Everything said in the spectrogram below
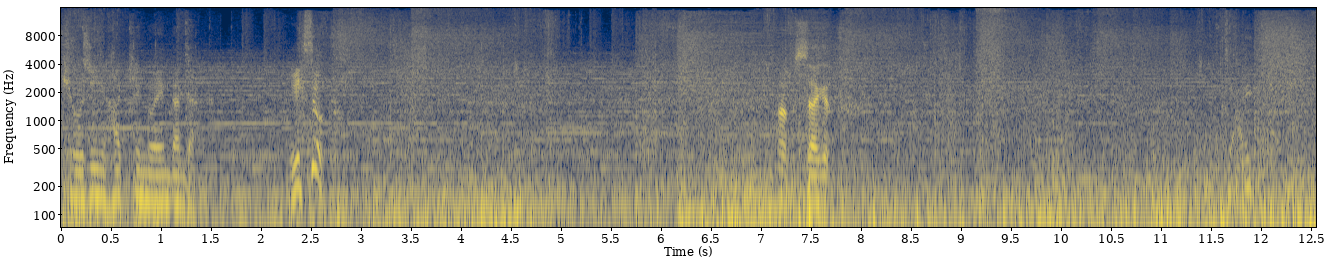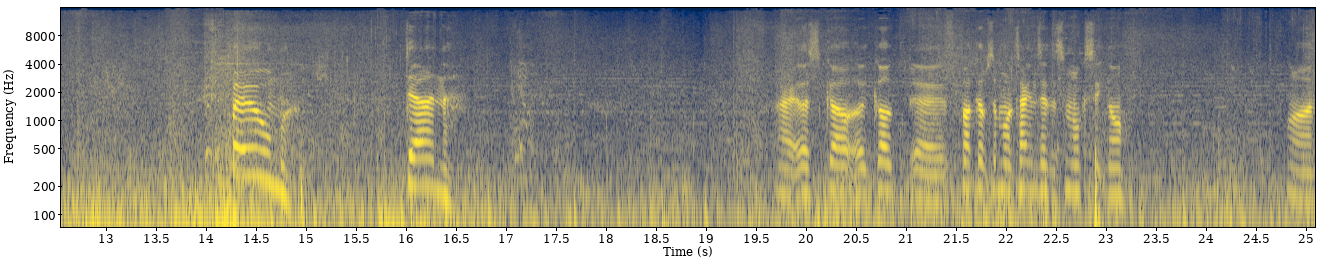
巨人発見の縁談だ行くぞ Hold up a second. Done. Alright, let's go. Uh, go. Uh, fuck up some more titans at the smoke signal. Hold on.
